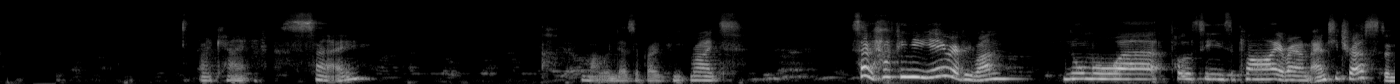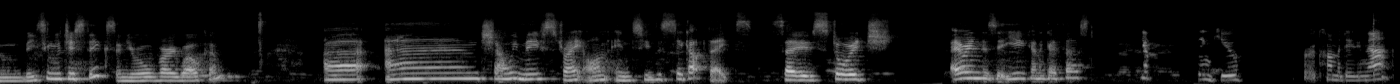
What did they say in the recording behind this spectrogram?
Okay, so my windows are broken. Right. So happy new year, everyone. Normal uh, policies apply around antitrust and meeting logistics, and you're all very welcome. Uh, and shall we move straight on into the SIG updates? So storage, Erin, is it you going to go first? Yep, Thank you for accommodating that.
